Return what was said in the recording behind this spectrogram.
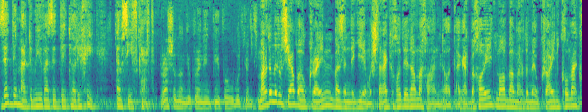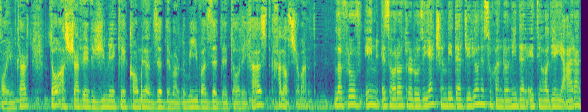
ضد مردمی و ضد تاریخی توصیف کرد. مردم روسیه و اوکراین به زندگی مشترک خود ادامه خواهند داد. اگر بخواهید ما به مردم اوکراین کمک خواهیم کرد تا از شر رژیمی که کاملا ضد مردمی و ضد تاریخ است خلاص شوند. لافروف این اظهارات را روز یک شنبه در جریان سخنرانی در اتحادیه عرب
